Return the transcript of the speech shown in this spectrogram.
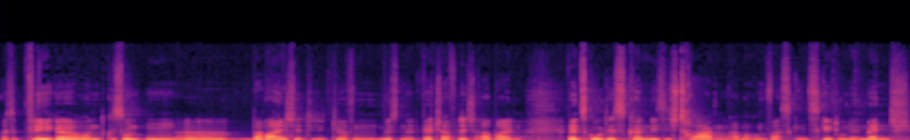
Also Pflege und gesunden äh, Bereiche, die dürfen, müssen nicht wirtschaftlich arbeiten. Wenn es gut ist, können die sich tragen. Aber um was geht es? Es geht um den Mensch.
